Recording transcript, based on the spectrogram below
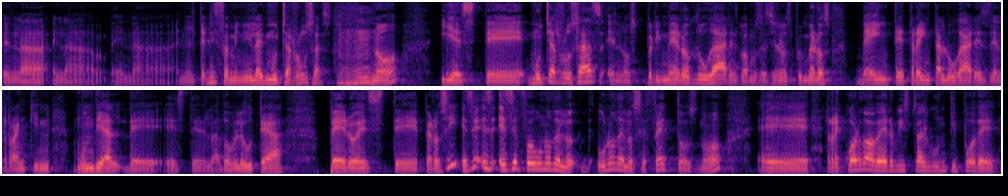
en, la, en, la, en, la- en el tenis femenil hay muchas rusas. ¿no? Y este, muchas rusas en los primeros lugares, vamos a decir, en los primeros 20, 30 lugares del ranking mundial de, este, de la WTA. Pero este, pero sí, ese, ese- fue uno de, uno de los efectos, ¿no? Eh, recuerdo haber visto algún tipo de,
